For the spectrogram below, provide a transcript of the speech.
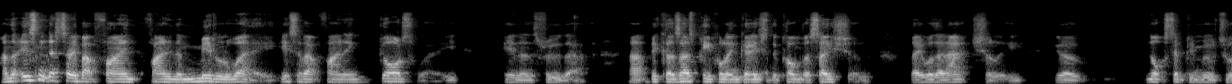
and that isn't necessarily about find, finding the middle way. It's about finding god's way in and through that. Uh, because as people engage in the conversation they will then actually you know not simply move to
